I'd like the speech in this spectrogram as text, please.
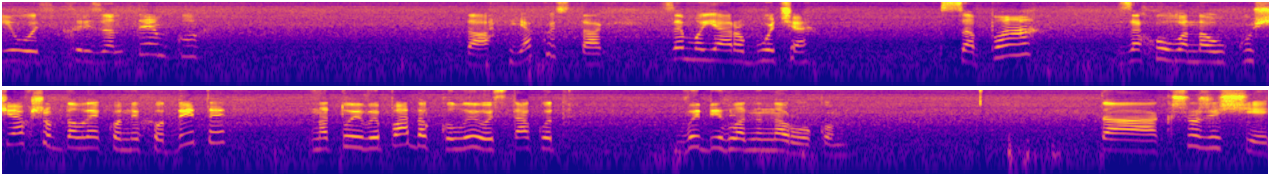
І ось хризантемку. Так, якось так. Це моя робоча сапа, захована у кущах, щоб далеко не ходити. На той випадок, коли ось так от вибігла ненароком. Так, що ж іще?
